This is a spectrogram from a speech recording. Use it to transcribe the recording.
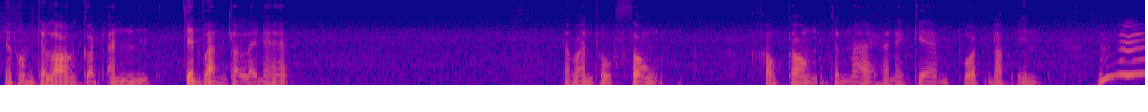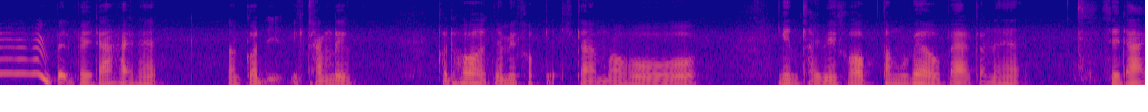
เดี๋ยวผมจะลองกดอันเจ็ดวันก่อนเลยนะฮะรางวัลถูกส่งเข้ากล่องจดหมายภายในเกมปรดล็อกอินเป็นไปได้นะฮะลองกดอีกอีกครั้งหนึ่งขอโทษยังไม่ครบกิจกรรม โอ้โห เงื่อนไขไม่ครบ ต้องเวลแปดก่อนนะฮะ สียดาย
